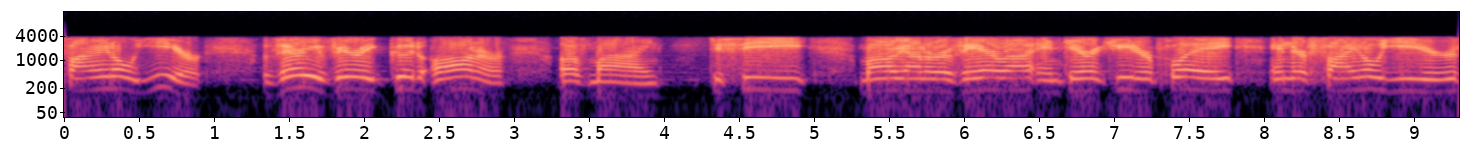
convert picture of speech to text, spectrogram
final year. Very, very good honor of mine to see Mariano Rivera and Derek Jeter play in their final years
